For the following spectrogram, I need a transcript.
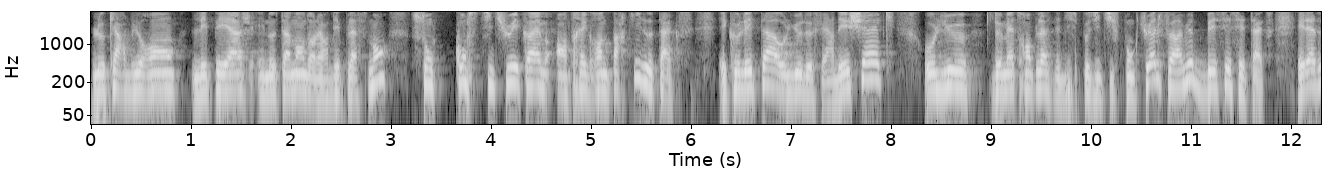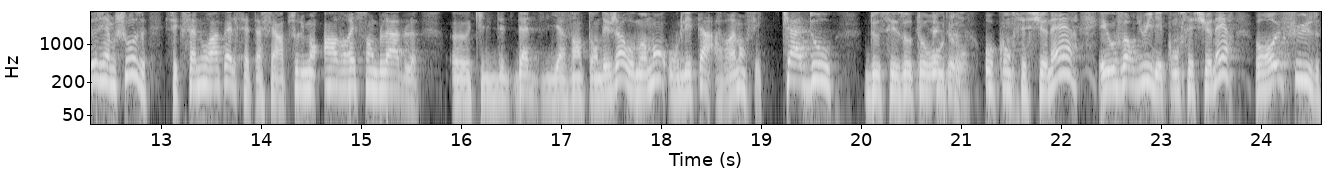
le carburant, les péages et notamment dans leurs déplacements, sont constitués quand même en très grande partie de taxes. Et que l'État, au lieu de faire des chèques, au lieu de mettre en place des dispositifs ponctuels, ferait mieux de baisser ces taxes. Et la deuxième chose, c'est que ça nous rappelle cette affaire absolument invraisemblable euh, qui date d'il y a 20 ans déjà, au moment où l'État a vraiment fait cadeau de ces autoroutes aux concessionnaires. Et aujourd'hui, les concessionnaires refusent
